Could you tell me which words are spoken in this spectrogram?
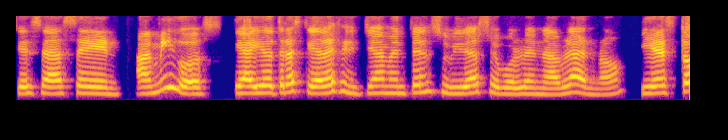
que se hacen amigos y hay otras que ya definitivamente en su vida se vuelven a hablar, ¿no? Y esto,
